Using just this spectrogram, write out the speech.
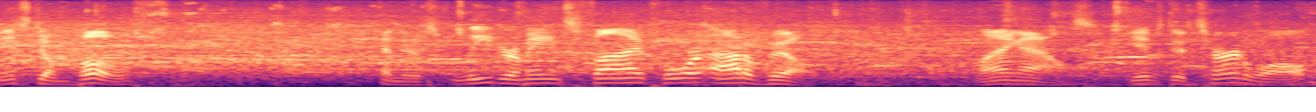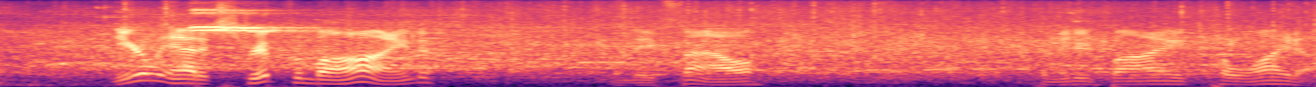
Missed them both. And their lead remains five for Ottoville. Langhouse gives to Turnwald. Nearly had it stripped from behind. And they foul committed by Kalida.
